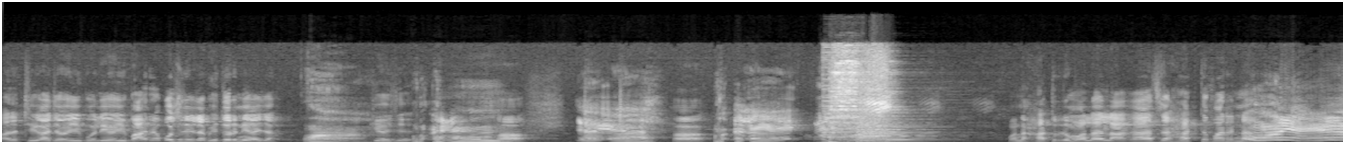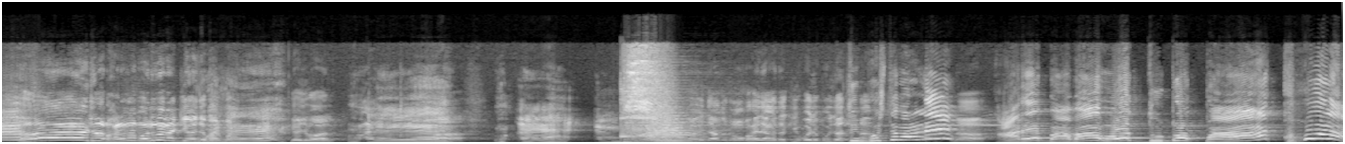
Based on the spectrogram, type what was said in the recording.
আচ্ছা ঠিক আছে ওই বলি ওই বাইরে বসে যা ভিতরে নিয়ে যা। কি হয়েছে? হ্যাঁ। হ্যাঁ। মানে হাঁটুর মালায় লাগা আছে হাঁটতে পারে না। এটা ভালো করে বলবি না? কি হয়েছে? বল, বল। কি হয়েছে বল? হ্যাঁ। ভাই দেখো কি বলছে বুঝতে তুমি বুঝতে পারলি না। আরে বাবা ও দুটো পা খোলা।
